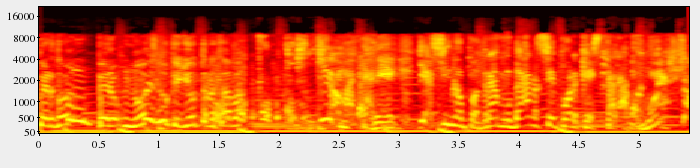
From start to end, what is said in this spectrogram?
Perdón, pero no es lo que yo trataba. Lo mataré y así no podrá mudarse porque estará muerto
